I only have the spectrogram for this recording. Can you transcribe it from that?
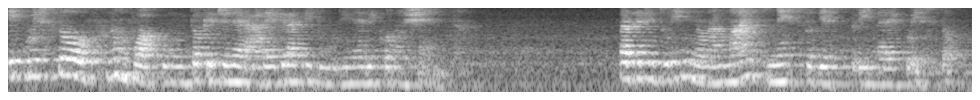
E questo non può appunto che generare gratitudine e riconoscenza. Padre Venturini non ha mai smesso di esprimere questo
